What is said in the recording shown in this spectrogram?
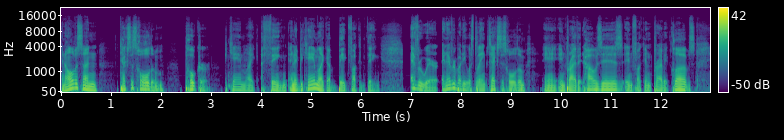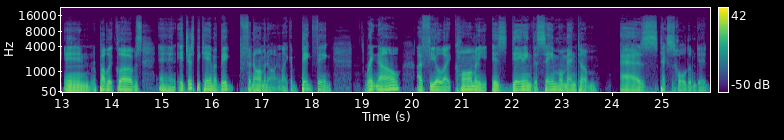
and all of a sudden Texas Hold'em poker became like a thing and it became like a big fucking thing everywhere and everybody was playing Texas Hold'em in, in, private houses, in fucking private clubs, in public clubs and it just became a big phenomenon, like a big thing. Right now, I feel like comedy is gaining the same momentum as Texas Hold'em did.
